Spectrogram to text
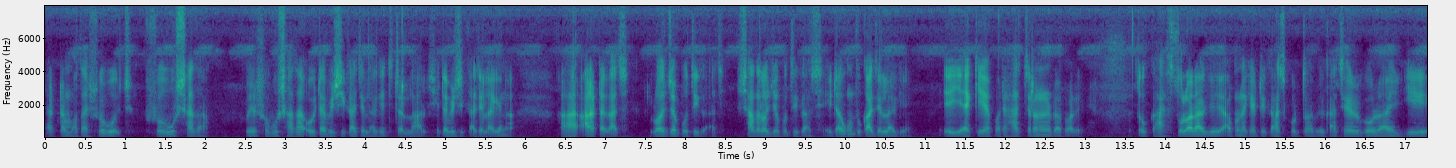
একটা মাথায় সবুজ। সবুজ সাদা। ওই সবুজ সাদা ওইটা বেশি কাজে লাগে, যেটা লাল সেটা বেশি কাজে লাগে না। আর আরেকটা গাছ, লজ্জাপতি গাছ, সাদা লজ্জাপতি গাছ, এটাও কিন্তু কাজে লাগে। এই একই ব্যাপারে, হাত চালানোর ব্যাপারে। তো গাছ তোলার আগে আপনাকে একটি কাজ করতে হবে। গাছের গোড়ায় গিয়ে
